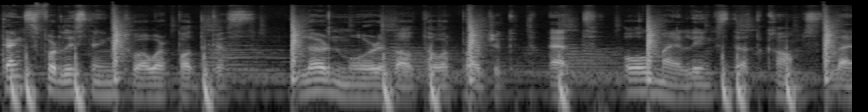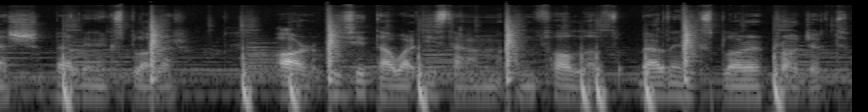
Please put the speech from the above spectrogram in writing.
Thanks for listening to our podcast. Learn more about our project at allmylinks.com slash Berlin Explorer or visit our Instagram and follow Berlin Explorer project.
